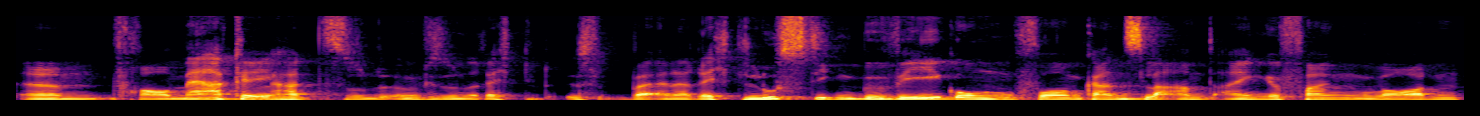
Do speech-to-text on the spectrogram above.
Ähm, Frau Merkel hat so irgendwie so eine recht, ist bei einer recht lustigen Bewegung vor dem Kanzleramt eingefangen worden,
